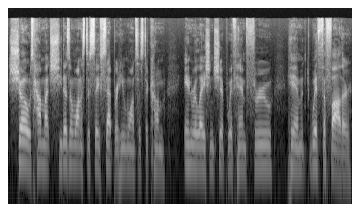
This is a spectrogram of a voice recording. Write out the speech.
shows how much he doesn't want us to stay separate, he wants us to come in relationship with Him through Him with the Father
